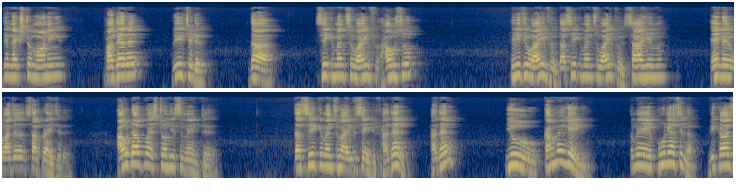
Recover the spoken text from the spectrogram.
the next morning. Father reached the sick man's wife house. His wife, the sick man's wife, saw him and was surprised. Out of astonishment, the sick man's wife said, Father, Father, you come again. तुम्हें पुणे आसिल because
